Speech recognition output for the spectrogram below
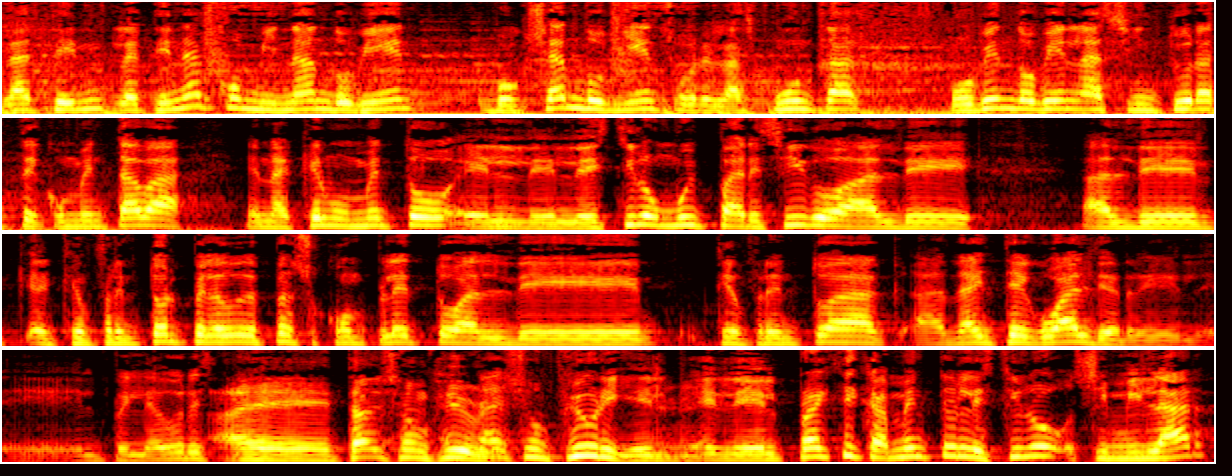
la, ten- la tenía combinando bien, boxeando bien sobre las puntas, moviendo bien la cintura, te comentaba en aquel momento el, el estilo muy parecido al de al de el que enfrentó al peleador de peso completo, al de que enfrentó a, a Dante Wilder, el, el peleador este, Eh, Tyson Fury. Tyson Fury, el- prácticamente el estilo similar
